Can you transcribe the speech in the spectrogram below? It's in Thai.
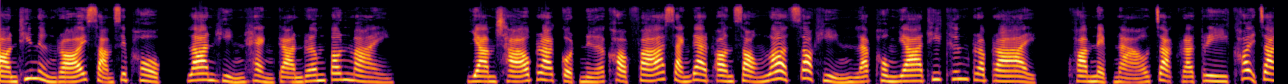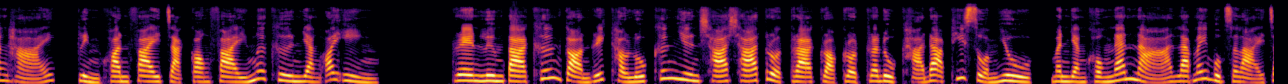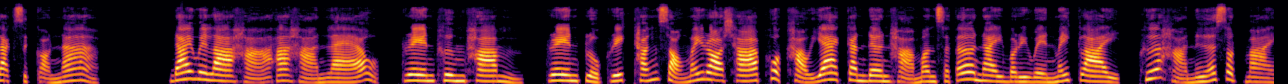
ตอนที่ 136 ล้านหินแห่งการเริ่มต้นใหม่ ยามเช้าปรากฏเหนือขอบฟ้าแสงแดดอ่อนส่องลอดซอกหินและพงหญ้าที่ขึ้นประปราย ความเหน็บหนาวจากราตรีค่อยจางหาย กลิ่นควันไฟจากกองไฟเมื่อคืนอย่างอ้อยอิง เรนลืมตาขึ้นก่อนริกเขาลุกขึ้นยืนช้าช้าๆตรวจตรากรอกกรดกระดูกขาดาบที่สวมอยู่ มันยังคงแน่นหนาและไม่บุบสลายจากศึกก่อนหน้า ได้เวลาหาอาหารแล้ว เรนพึมพำ เรนปลุกริกทั้งสองไม่รอช้า พวกเขาแยกกันเดินหามอนสเตอร์ในบริเวณไม่ไกล เพื่อหาเนื้อสดใหม่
